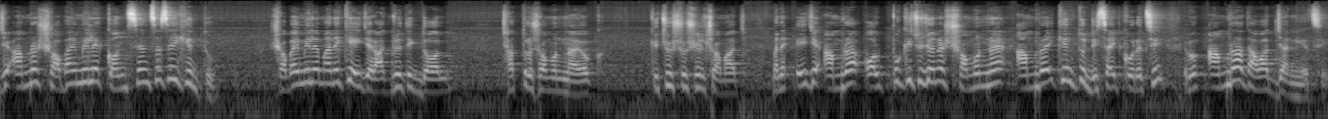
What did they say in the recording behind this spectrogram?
যে আমরা সবাই মিলে কনসেনসাসেই কিন্তু, সবাই মিলে মানে কি, এই যে রাজনৈতিক দল, ছাত্র সমন্বয়ক, কিছু সুশীল সমাজ মানে এই যে আমরা অল্প কিছু জনের সমন্বয়ে আমরাই কিন্তু ডিসাইড করেছি এবং আমরা দাওয়াত জানিয়েছি।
